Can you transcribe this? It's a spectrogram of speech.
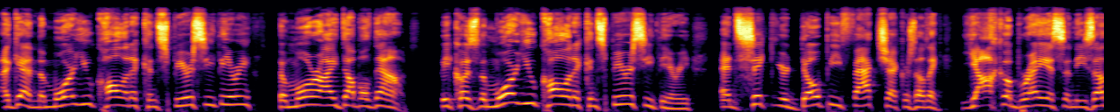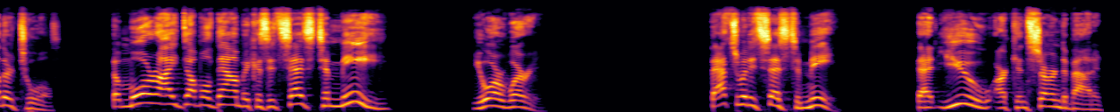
Again, the more you call it a conspiracy theory, the more I double down. Because the more you call it a conspiracy theory and sic your dopey fact checkers on like Jacob Reyes and these other tools, the more I double down because it says to me, you're worried. That's what it says to me, that you are concerned about it.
